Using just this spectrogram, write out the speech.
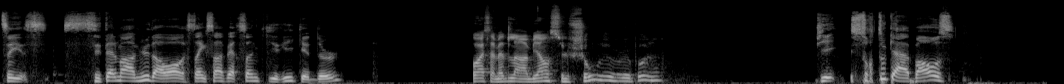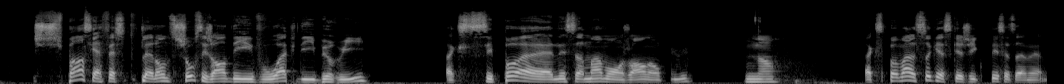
c'est tellement mieux d'avoir 500 personnes qui rient que deux. Ouais, ça met de l'ambiance sur le show, là, je veux pas, là. Puis surtout qu'à la base, je pense qu'elle fait ça tout le long du show, c'est genre des voix puis des bruits. Fait que c'est pas euh, nécessairement mon genre non plus. Non. Fait que c'est pas mal ça qu'est-ce que j'ai écouté cette semaine.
